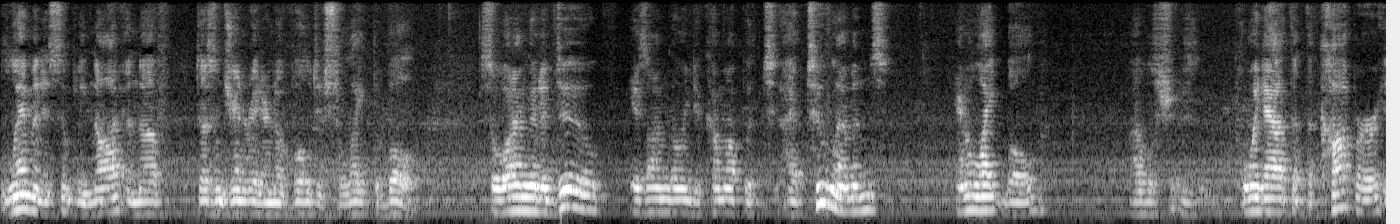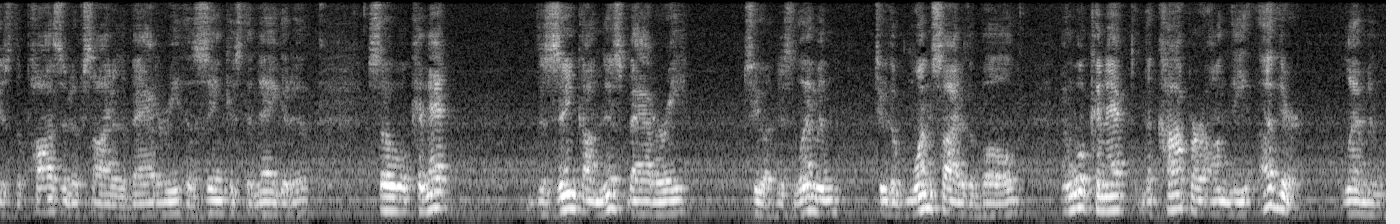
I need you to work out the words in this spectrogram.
lemon is simply not enough, doesn't generate enough voltage to light the bulb. So what I'm going to do is I'm going to come up with, I have two lemons and a light bulb. I will point out that the copper is the positive side of the battery, the zinc is the negative. So we'll connect the zinc on this battery to this lemon to the one side of the bulb and we'll connect the copper on the other lemon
